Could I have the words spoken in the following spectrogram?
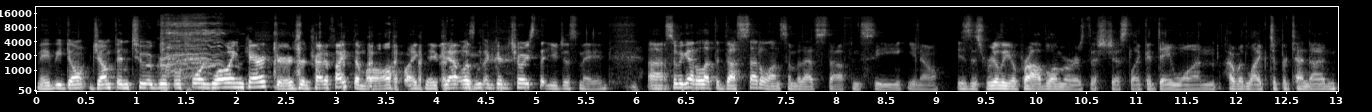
maybe don't jump into a group of four glowing characters and try to fight them all. Like maybe that wasn't a good choice that you just made. Uh, so we got to let the dust settle on some of that stuff and see, you know, is this really a problem or is this just like a day one? I would like to pretend I'm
